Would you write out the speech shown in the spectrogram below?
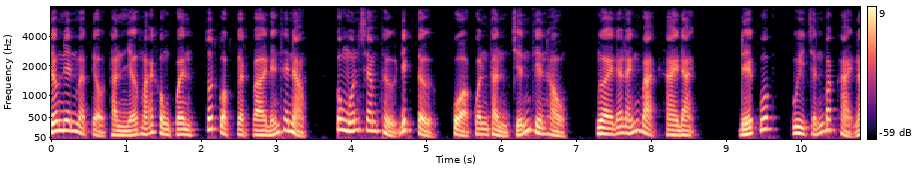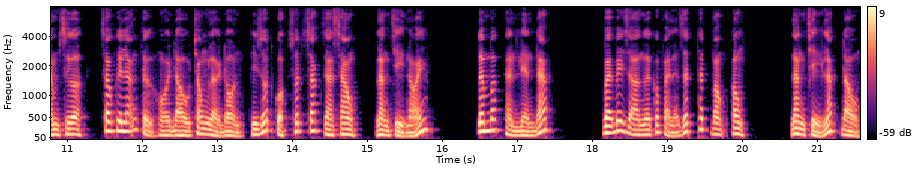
thiếu niên mà tiểu thần nhớ mãi không quên, rốt cuộc tuyệt vời đến thế nào. Cũng muốn xem thử đích tử của quân thần chiến thiên hầu, người đã đánh bại hai đại. Đế quốc uy chấn Bắc Hải năm xưa, sau khi lãng tử hồi đầu trong lời đồn thì rốt cuộc xuất sắc ra sao, lăng chỉ nói. Lâm Bắc Thần liền đáp, Vậy bây giờ người có phải là rất thất vọng không? Lăng chỉ lắc đầu.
